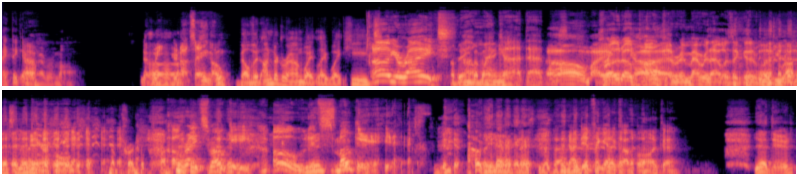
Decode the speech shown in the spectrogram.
I think Yeah. I remember them all. No, wait, Uh, you're not saying. Oh, Velvet Underground, White Light, White Heat. Oh, you're right. Ba-bing, oh ba-bang. my God, that was Oh, my proto punk. I remember that was a good one. Smokey Robinson and the Miracles. The proto oh right, Smokey. Oh, it's Smokey. oh, The New York yeah. I did forget a couple. Okay. yeah, dude.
